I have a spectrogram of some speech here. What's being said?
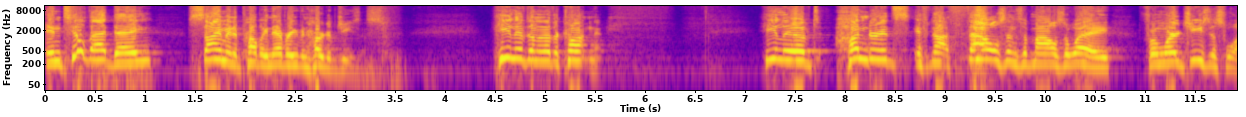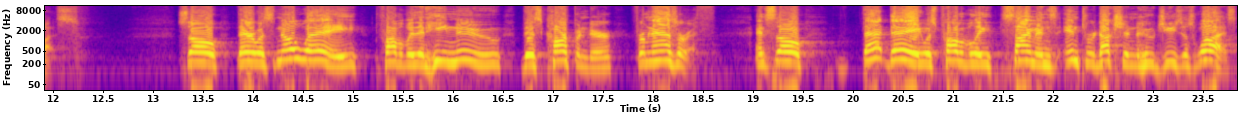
Until that day, Simon had probably never even heard of Jesus. He lived on another continent. He lived hundreds, if not thousands, of miles away from where Jesus was. So there was no way, probably, that he knew this carpenter from Nazareth. And so that day was probably Simon's introduction to who Jesus was.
